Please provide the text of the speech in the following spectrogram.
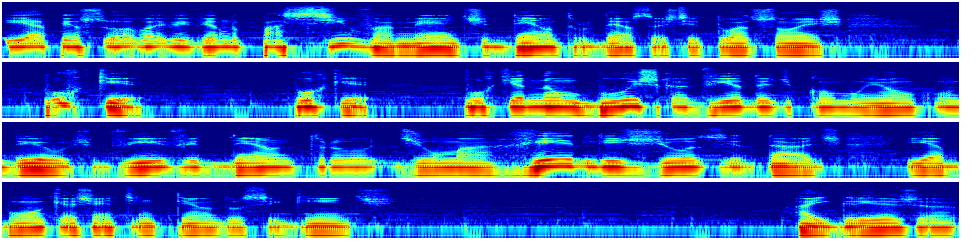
E a pessoa vai vivendo passivamente dentro dessas situações. Por quê? Por quê? Porque não busca vida de comunhão com Deus, vive dentro de uma religiosidade. E é bom que a gente entenda o seguinte: a igreja,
